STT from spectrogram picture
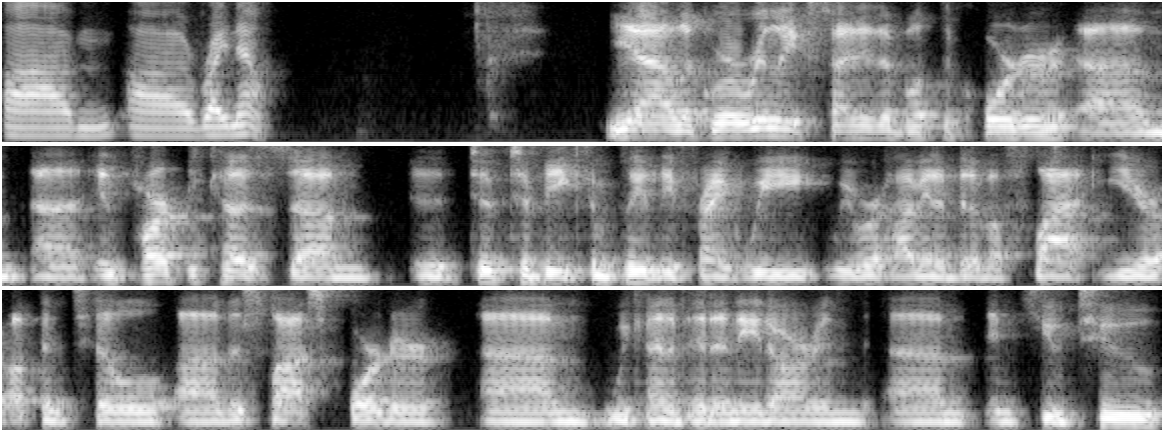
um, uh, right now. Yeah, look, we're really excited about the quarter, um, uh, in part because, um, to, to be completely frank, we we were having a bit of a flat year up until uh, this last quarter. Um, we kind of hit an 8R in um, in Q2.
